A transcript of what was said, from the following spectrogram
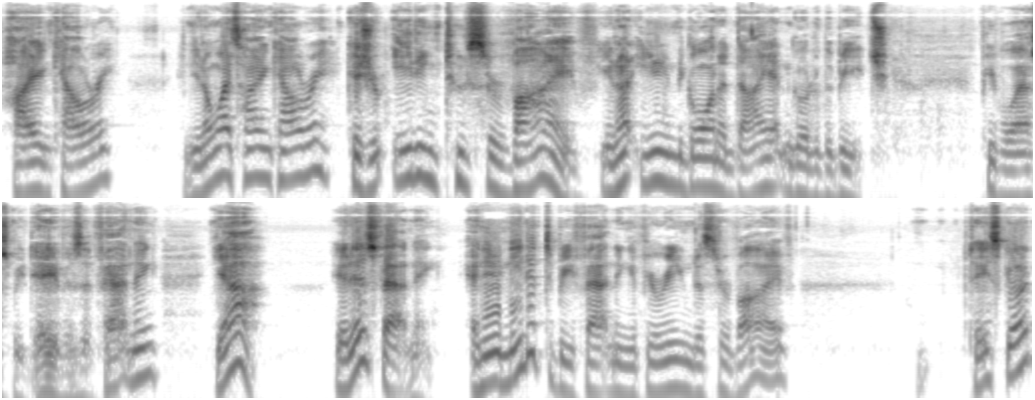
high in calorie. You know why it's high in calorie? Because you're eating to survive. You're not eating to go on a diet and go to the beach. People ask me, Dave, is it fattening? Yeah, it is fattening. And you need it to be fattening if you're eating to survive. Tastes good?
